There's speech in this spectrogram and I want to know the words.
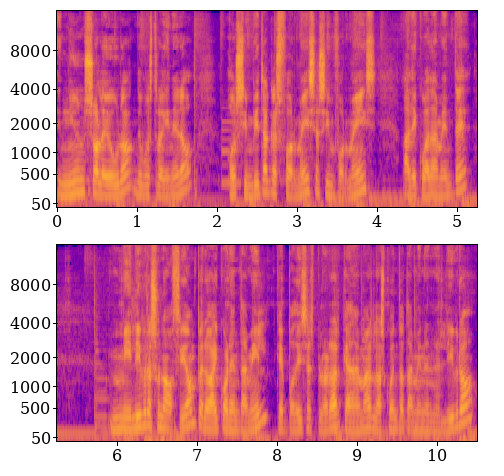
ni un solo euro de vuestro dinero, os invito a que os forméis, os informéis adecuadamente. Mi libro es una opción, pero hay 40.000 que podéis explorar, que además las cuento también en el libro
